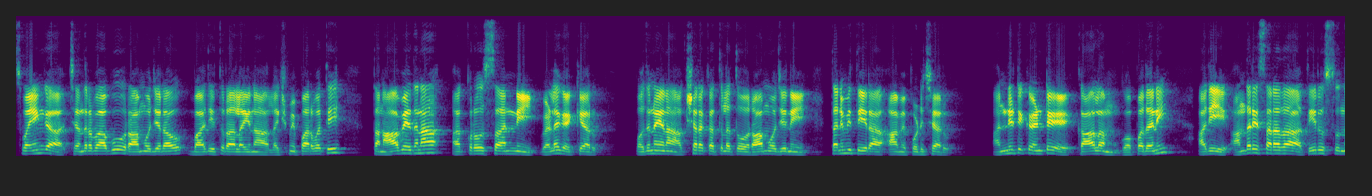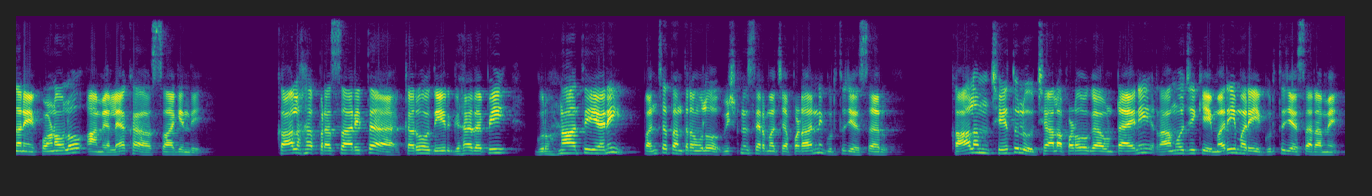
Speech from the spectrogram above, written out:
స్వయంగా చంద్రబాబు రామోజీరావు బాధితురాలైన లక్ష్మీ పార్వతి తన ఆవేదన ఆక్రోశాన్ని వెళ్ళగెక్కారు పదునైన అక్షరకత్తులతో రామోజీని తనివితీరా ఆమె పొడిచారు. అన్నిటికంటే కాలం గొప్పదని అది అందరి సరదా తీరుస్తుందనే కోణంలో ఆమె లేఖ సాగింది. కాలహ ప్రసారిత కరో దీర్ఘదపి గృహ్ణాతి అని పంచతంత్రంలో విష్ణు శర్మ చెప్పడాన్ని గుర్తు చేశారు. కాలం చేతులు చాలా పొడవుగా ఉంటాయని రామోజీకి మరీ మరీ గుర్తు చేశారామె ఆమె.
